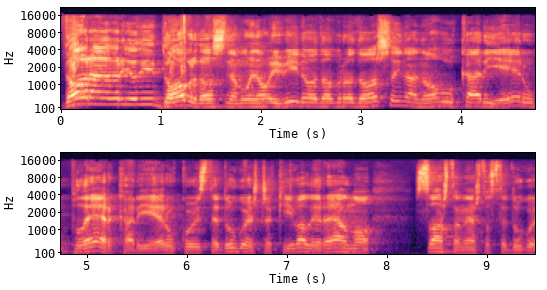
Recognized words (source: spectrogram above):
Dobar dan ljudi, dobrodošli na moj novi video, dobrodošli na novu karijeru, player karijeru koju ste dugo iščekivali, realno svašta nešto ste dugo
